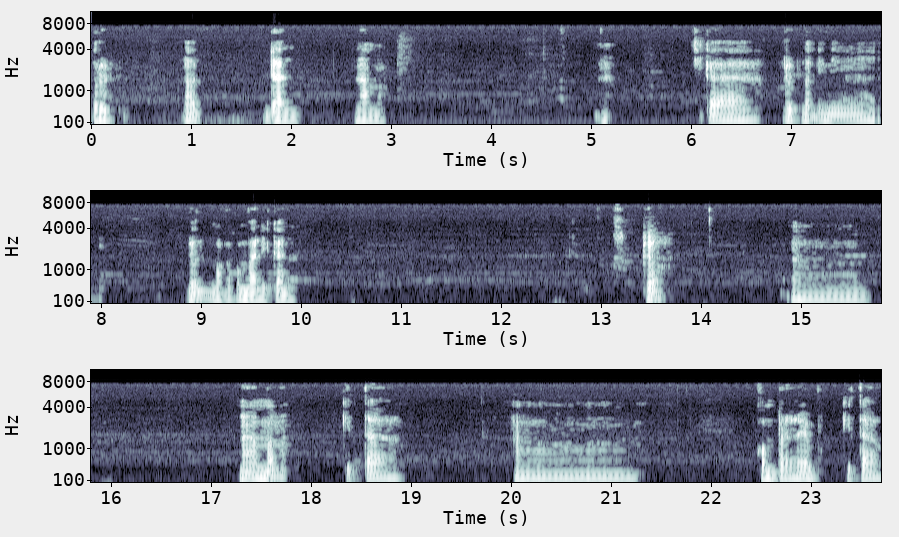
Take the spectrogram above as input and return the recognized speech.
root node dan nama. Nah, jika root node ini nol maka kembalikan ke um, nama kita um, compare kita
